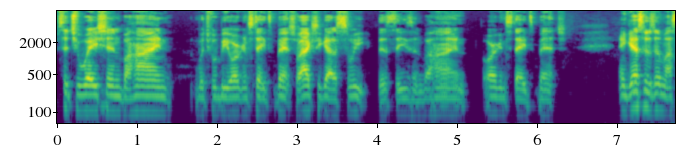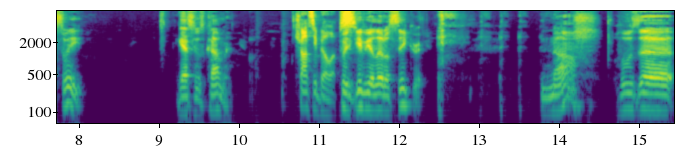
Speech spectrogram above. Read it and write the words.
situation behind, which will be Oregon State's bench. So I actually got a suite this season behind Oregon State's bench. And guess who's in my suite? Guess who's coming? Chauncey Billups. To give you a little secret. no. Who's the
